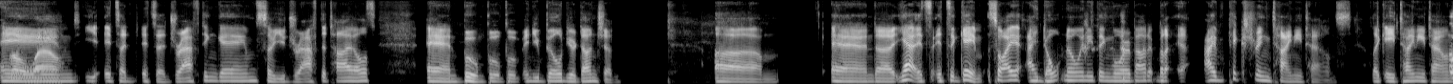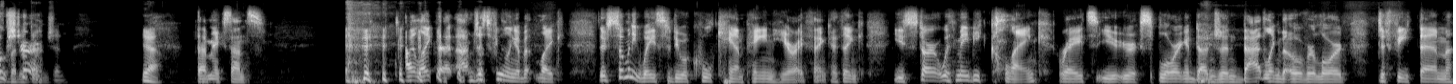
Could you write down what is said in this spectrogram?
and Oh, wow. it's a it's a drafting game. So you draft the tiles, and boom, boom, boom, and you build your dungeon. Um, and uh, yeah, it's it's a game. So I I don't know anything more about it, but I, I'm picturing tiny towns, like a tiny towns Oh, but sure. a dungeon. Yeah that makes sense. I like that. I'm just feeling a bit like there's so many ways to do a cool campaign here. I think. I think you start with maybe Clank, right? You, you're exploring a dungeon, battling the Overlord, defeat them.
